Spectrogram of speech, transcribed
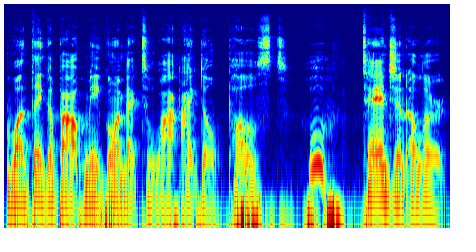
one thing about me going back to why I don't post, whew, tangent alert.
